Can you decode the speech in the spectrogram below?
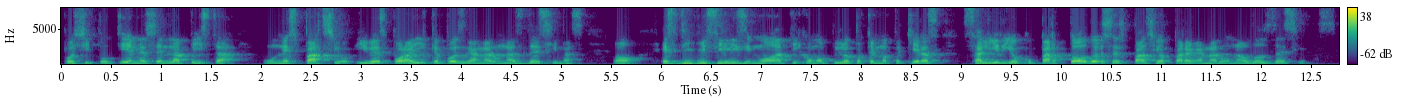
pues si tú tienes en la pista un espacio y ves por ahí que puedes ganar unas décimas, ¿no? Es dificilísimo a ti como piloto que no te quieras salir y ocupar todo ese espacio para ganar una o dos décimas.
